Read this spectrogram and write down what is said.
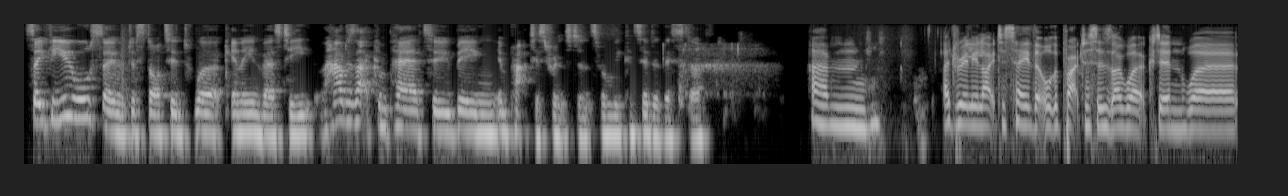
So, for you also have just started work in a university. How does that compare to being in practice, for instance, when we consider this stuff? Um, I'd really like to say that all the practices I worked in were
